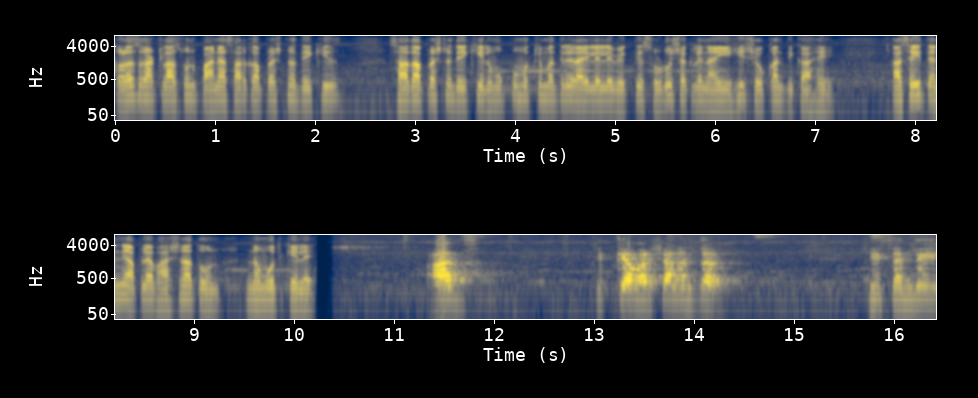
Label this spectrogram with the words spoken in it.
कळस गाठला असून पाण्यासारखा प्रश्न देखील साधा प्रश्न देखील उपमुख्यमंत्री राहिलेले व्यक्ती सोडू शकले नाही ही शोकांतिका आहे असेही त्यांनी आपल्या भाषणातून नमूद केले. आज इतक्या वर्षानंतर ही संधी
